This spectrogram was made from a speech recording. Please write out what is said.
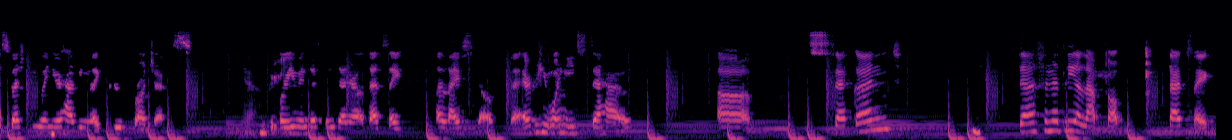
especially when you're having like group projects Yeah. or even just in general. That's like a life skill that everyone needs to have. Um, second, definitely a laptop. That's like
